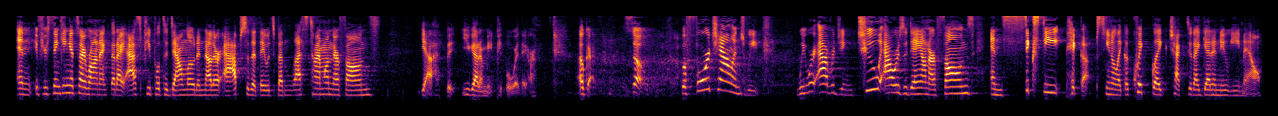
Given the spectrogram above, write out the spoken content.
And if you're thinking it's ironic that I asked people to download another app so that they would spend less time on their phones, yeah, but you gotta meet people where they are. Okay, so before Challenge Week, we were averaging two hours a day on our phones and 60 pickups, you know, like a quick like check, did I get a new email?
